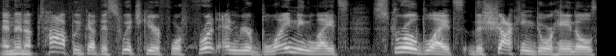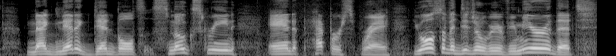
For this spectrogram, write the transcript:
And then up top, we've got this switch gear for front and rear blinding lights, strobe lights, the shocking door handles, magnetic deadbolts, smoke screen, and pepper spray. You also have a digital rear view mirror that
